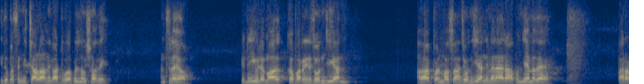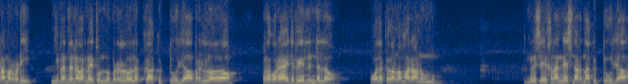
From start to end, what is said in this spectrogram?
ഇത് പ്രസംഗിച്ച ആളാണ് കാട്ടുപുളപ്പിൽ നൗഷാദെ മനസ്സിലായോ? പിന്നെ ഈ ഉലമാക്കെ പറഞ്ഞ ചോദ്യം ചെയ്യാൻ. അതാ പൊന്മസ്ഥാനം ചോദ്യം ചെയ്യാൻ ഇവനാരാ കുഞ്ഞേമതെ? പറടാ മറുപടി. ഇനി ഇവൻ തന്നെ പറഞ്ഞേ തൊണ്ണു ഇവിടെ ഉള്ളവരൊക്കെ കിട്ടൂല ഇവിടെ ഉള്ളവരോ? ഇവിടെ കുറേ അതിന്റെ പേരിലുണ്ടല്ലോ. ഓലൊക്കെ കള്ളന്മാരാണെന്നും. നിങ്ങൾ ശേഖന അന്വേഷണം നടന്നാൽ കിട്ടൂല.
